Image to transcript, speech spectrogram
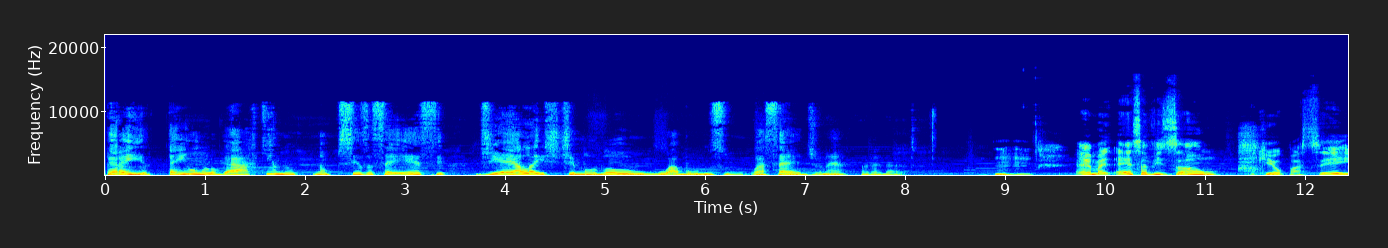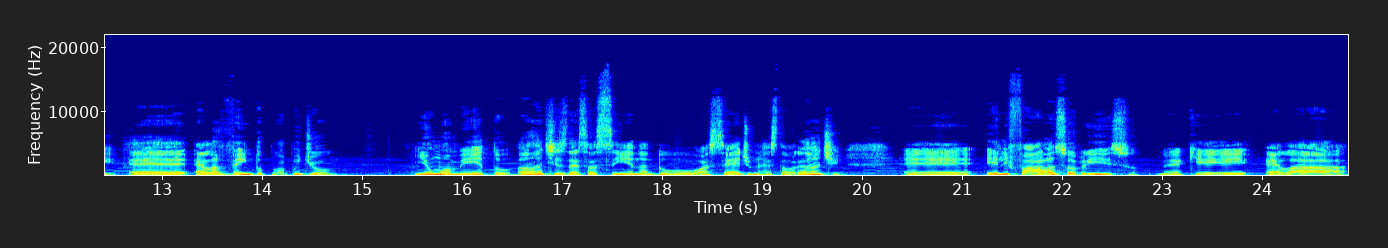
peraí, tem um lugar que não, não precisa ser esse, de ela estimulou o abuso, o assédio, né? Na verdade. Uhum. É, mas essa visão que eu passei, é, ela vem do próprio Diogo. Em um momento, antes dessa cena do assédio no restaurante, é, ele fala sobre isso, né? Que ela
